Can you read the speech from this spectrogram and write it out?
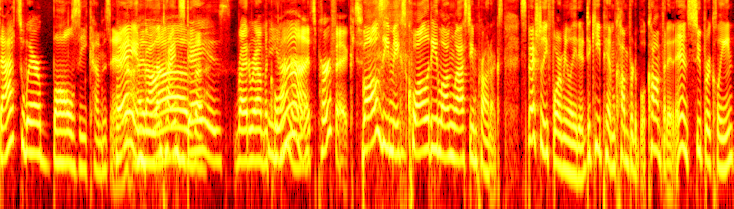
that's where ballsy comes in. Hey, and I Valentine's love- Day is right around the corner. Yeah, it's perfect. Ballsy makes quality, long lasting products, specially formulated to keep him comfortable, confident, and super clean.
